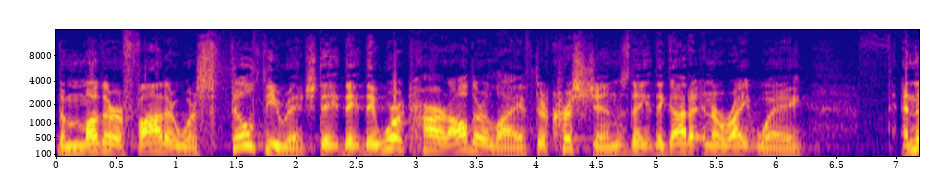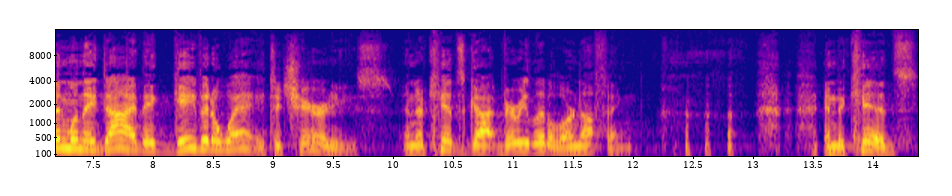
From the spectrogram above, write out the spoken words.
the mother or father was filthy rich. They, they, they worked hard all their life. They're Christians. They, they got it in a right way. And then when they died, they gave it away to charities, and their kids got very little or nothing. and the kids,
